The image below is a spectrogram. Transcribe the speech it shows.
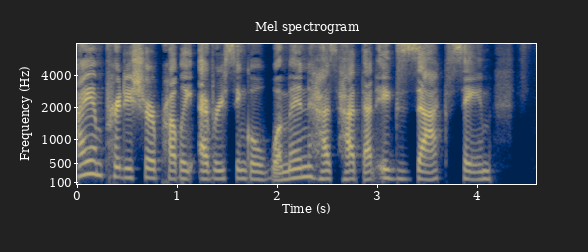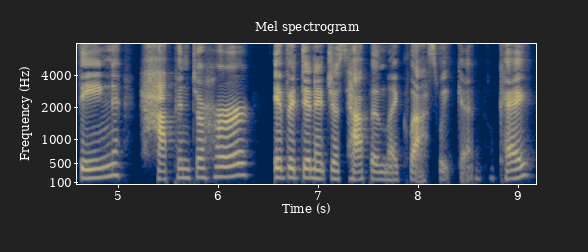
I am pretty sure probably every single woman has had that exact same thing happen to her if it didn't just happen like last weekend. Okay.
